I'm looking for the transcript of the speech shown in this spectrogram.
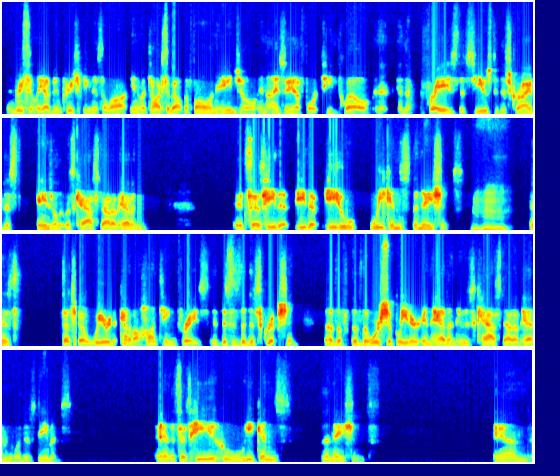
and recently i've been preaching this a lot you know it talks about the fallen angel in isaiah 14 12 and, it, and the phrase that's used to describe this angel that was cast out of heaven. It says he that he that he who weakens the nations. Mm-hmm. It's such a weird, kind of a haunting phrase. This is the description of the, of the worship leader in heaven who's cast out of heaven with his demons. And it says, He who weakens the nations. And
